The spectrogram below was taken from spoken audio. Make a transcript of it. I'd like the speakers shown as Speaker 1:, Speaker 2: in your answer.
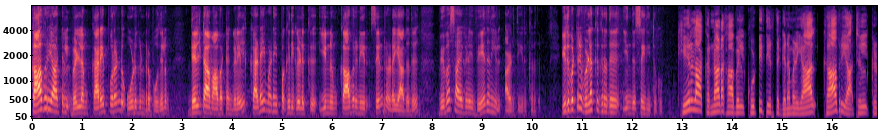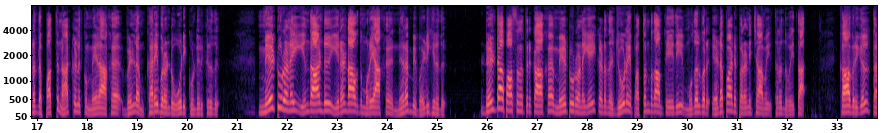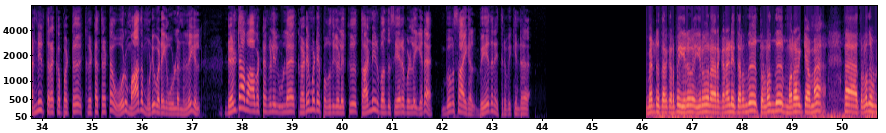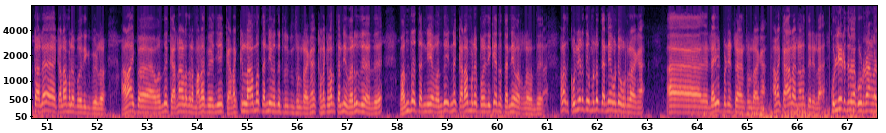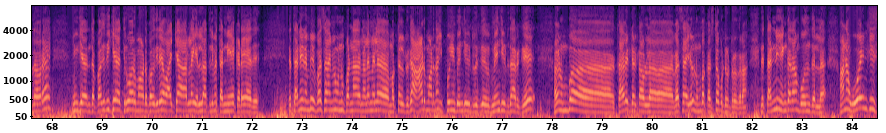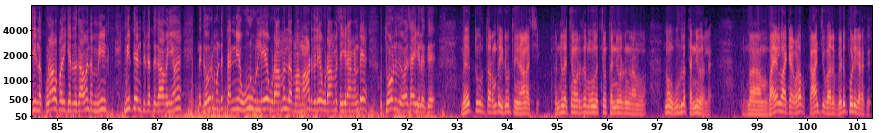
Speaker 1: காவிரி ஆற்றில் வெள்ளம் கரை புரண்டு ஓடுகின்ற போதிலும் டெல்டா மாவட்டங்களில் கடைமடை பகுதிகளுக்கு இன்னும் காவிரி நீர் சென்றடையாதது விவசாயிகளை வேதனையில் ஆழ்த்தியிருக்கிறது. இது பற்றி விளக்குகிறது இந்த செய்தி தொகுப்பு.
Speaker 2: கேரளா கர்நாடகாவில் கொட்டி தீர்த்த கனமழையால் காவிரி ஆற்றில் கிடந்த பத்து நாட்களுக்கும் மேலாக வெள்ளம் கரைபுரண்டு ஓடிக்கொண்டிருக்கிறது. மேட்டூர் அணை இந்த ஆண்டு இரண்டாவது முறையாக நிரம்பி வழிகிறது. டெல்டா பாசனத்திற்காக மேட்டூர் அணையை கடந்த ஜூலை பத்தொன்பதாம் தேதி முதல்வர் எடப்பாடி பழனிசாமி திறந்து வைத்தார். காவிரியில் தண்ணீர் திறக்கப்பட்டு கிட்டத்தட்ட ஒரு மாதம் முடிவடைய உள்ள நிலையில் டெல்டா மாவட்டங்களில் உள்ள கடைமடை பகுதிகளுக்கு தண்ணீர் வந்து சேரவில்லை என விவசாயிகள் வேதனை தெரிவிக்கின்றனர்.
Speaker 3: மேட்ரு திறக்கிறப்ப இரு இருபதாயிரம் கண்ணாடி திறந்து தொடர்ந்து முறை வைக்காமல் தொடர்ந்து விட்டாலே கடமலை பகுதிக்கு போயிடும். ஆனால் இப்போ வந்து கர்நாடகத்தில் மழை பெஞ்சு கணக்கில்லாமல் தண்ணி வந்துட்டு இருக்குன்னு சொல்கிறாங்க கணக்கில்லாமல் தண்ணி வருது அது. வந்த தண்ணியை வந்து இன்னும் கடமலை பகுதிக்கு அந்த தண்ணி வரல வந்து. ஆனால் அது கொள்ளிடத்துக்கு மட்டும் தண்ணியை கொண்டு விடுறாங்க. டைவெர்ட் பண்ணிட்டுறாங்கன்னு சொல்கிறாங்க ஆனால் காரணம் என்னன்னு தெரியல.
Speaker 4: கொள்ளிடத்தில் கூடுறாங்களே தவிர இங்கே இந்த பகுதிக்கே திருவாரூர் மாவட்ட பகுதியிலே வாய்க்கா ஆறில் எல்லாத்துலேயுமே தண்ணியே கிடையாது. இந்த தண்ணி நம்பி விவசாயமே ஒன்றும் பண்ணாத நிலமையில மக்கள் இருக்கு. ஆடு மாடு தான் இப்போயும் பெஞ்சிக்கிட்டு இருக்கு மேய்ஞ்சிக்கிட்டு தான் இருக்கு. அதனால் ரொம்ப காவேரி டெல்டா உள்ள விவசாயிகள் ரொம்ப கஷ்டப்பட்டுக்கிட்டு இருக்கிறோம். இந்த தண்ணி எங்கே தான் போகுதுன்னு தெரியல. ஆனால் ஓஎன்ஜிசி இந்த குழாவை பதிக்கிறதுக்காகவும் இந்த மீன் மீத்தேன் திட்டத்துக்காகவும் இந்த கவர்மெண்ட் தண்ணியை ஊருக்குள்ளேயே விடாமல் இந்த மா- விடாமல் செய்கிறாங்கன்ட்டு தோணுது விவசாயிகளுக்கு.
Speaker 5: மேட்டூர் திறந்து இருபத்தஞ்சி நாளாச்சு. ரெண்டு லட்சம் வருது மூணு லட்சம் தண்ணி வருதுங்கிறானுவோம் இன்னும் ஊரில் தண்ணி வரல. நான் வயல் வாய்க்கால் கூட காஞ்சி வர வெடுப்பொடி கிடக்கு.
